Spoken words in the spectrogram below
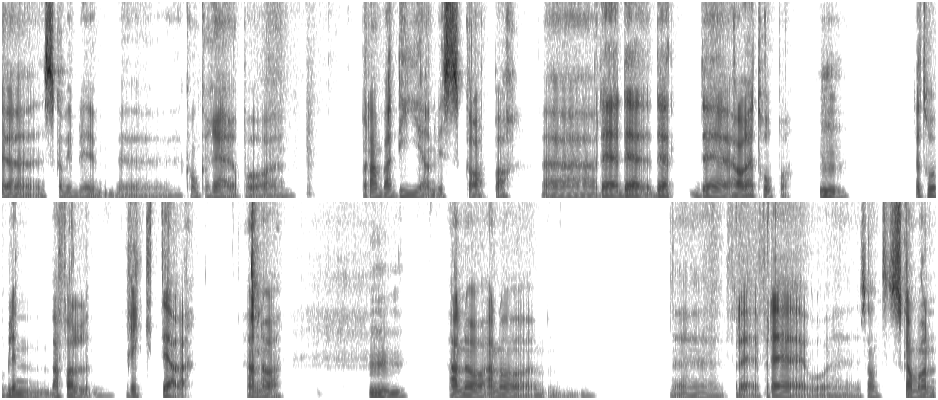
eh, skal vi bli, eh, konkurrere på, på den verdien vi skaper? Eh, det, det, det, det har jeg tro på. Mm. Jeg tror det blir i hvert fall riktigere enn å, Mm. enn å, enn å for, det, for det er jo sant Skal man,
